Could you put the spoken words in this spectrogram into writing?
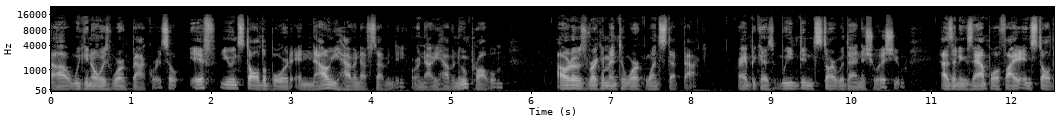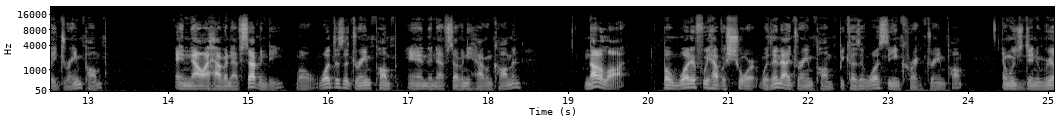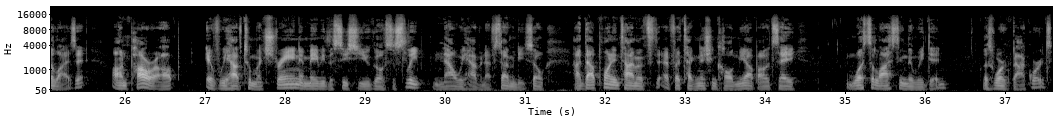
uh, we can always work backwards. So if you install the board and now you have an F70 or now you have a new problem, I would always recommend to work one step back, right? Because we didn't start with that initial issue. As an example, if I installed a drain pump and now I have an F70, well, what does a drain pump and an F70 have in common? Not a lot. But what if we have a short within that drain pump because it was the incorrect drain pump and we just didn't realize it? On power up, if we have too much strain and maybe the CCU goes to sleep, now we have an F70. So at that point in time, if, if a technician called me up, I would say, what's the last thing that we did? Let's work backwards.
